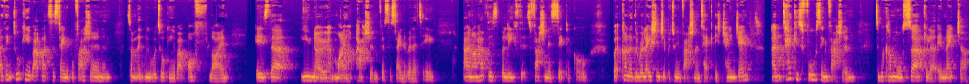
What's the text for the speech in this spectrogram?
I think talking about like sustainable fashion and something we were talking about offline is that you know my passion for sustainability. And I have this belief that fashion is cyclical but kind of the relationship between fashion and tech is changing. And tech is forcing fashion to become more circular in nature.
